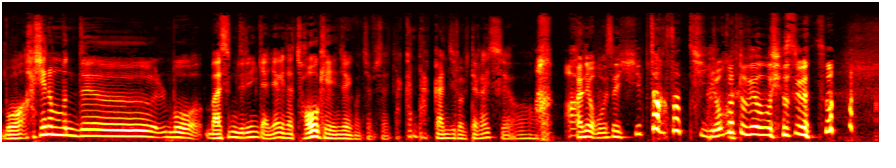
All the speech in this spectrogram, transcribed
뭐 하시는 분들 뭐 말씀드리는 게 아니라 그냥 저 개인적인 관점에서 약간 낯간지러울 때가 있어요. 아니 어디서 힙상사치 이런 것도 배워오셨으면서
